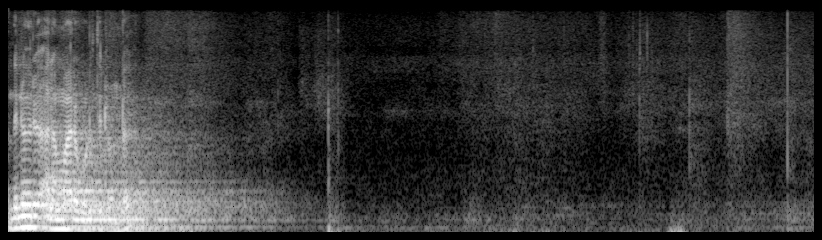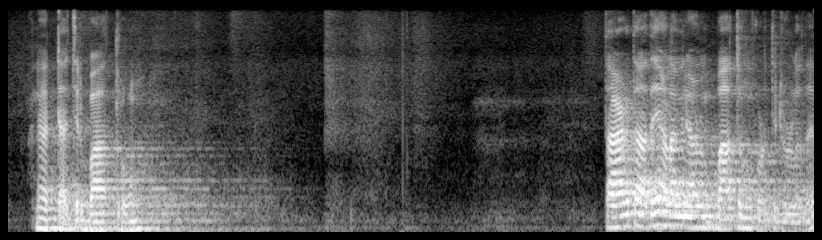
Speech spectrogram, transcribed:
അതിനൊരു അലമാര കൊടുത്തിട്ടുണ്ട്. അറ്റാച്ച്ഡ് ബാത്റൂം താഴത്തെ അതേ അളവിലാണ് ബാത്റൂം കൊടുത്തിട്ടുള്ളത്.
